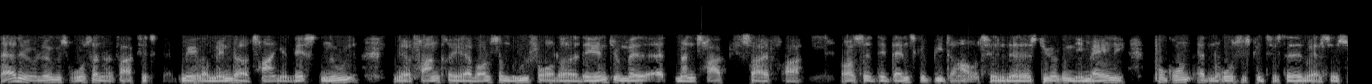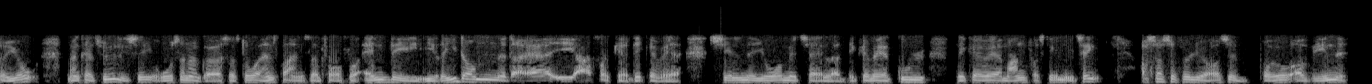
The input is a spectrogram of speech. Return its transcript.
der er det jo lykkedes russerne faktisk at mere eller mindre at trænge Vesten ud. Øh, Frankrig er voldsomt udfordret. Det endte jo med, at man trak sig fra også det danske bidrag til øh, styrken i Mali på grund af den russiske tilstedeværelse. Så jo, man kan tydeligt se, at russerne gør sig store anstrengelser for at få andel i rigdommene, der er i Afrika. Det kan være sjældne jordmetaller, det kan være guld, det kan være mange forskellige ting. Og så selvfølgelig også prøve at vinde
